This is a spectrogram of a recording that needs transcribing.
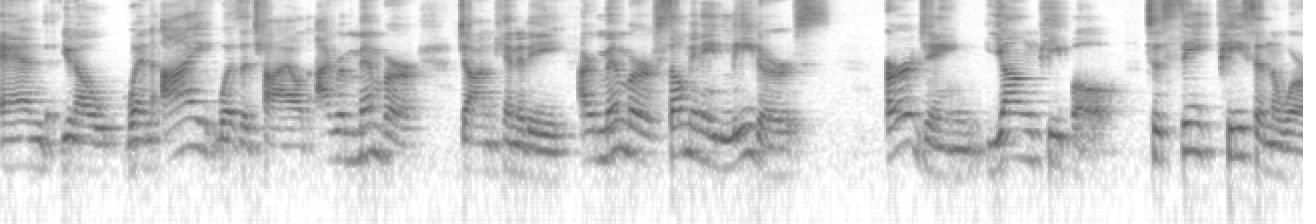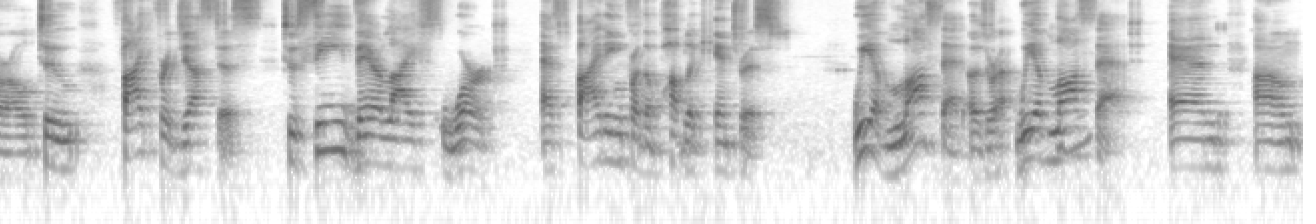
and you know, when I was a child, I remember John Kennedy. I remember so many leaders urging young people to seek peace in the world, to fight for justice, to see their life's work as fighting for the public interest. We have lost that, Uzra. We have lost that. And um,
